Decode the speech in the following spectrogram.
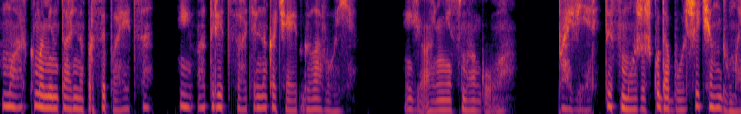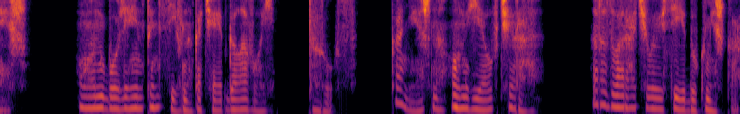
Марк моментально просыпается и отрицательно качает головой. «Я не смогу». «Поверь, ты сможешь куда больше, чем думаешь». Он более интенсивно качает головой. Трус. Конечно, он ел вчера. Разворачиваюсь и иду к мешкам.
